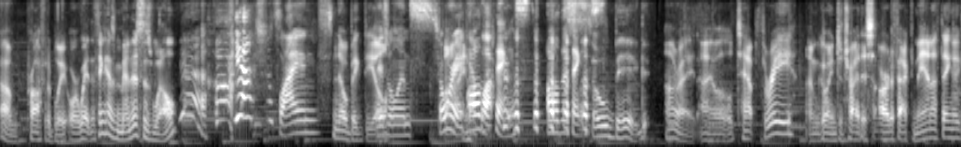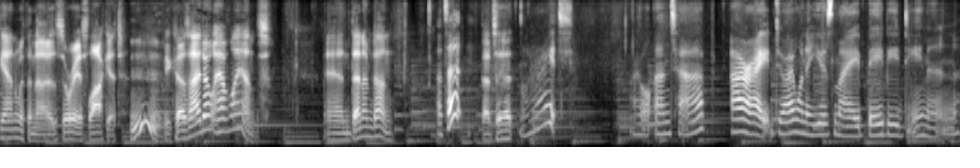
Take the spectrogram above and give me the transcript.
um, profitably. Or wait, the thing has menace as well. Yeah. Yeah. Flying, It's no big deal. vigilance. Don't worry, it fine. can't All the things. All the things. So big. All right. I will tap three. I'm going to try this artifact mana thing again with an Azorius Locket because I don't have lands. And then I'm done. That's it. That's it. All right. I will untap. All right. Do I want to use my baby demon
